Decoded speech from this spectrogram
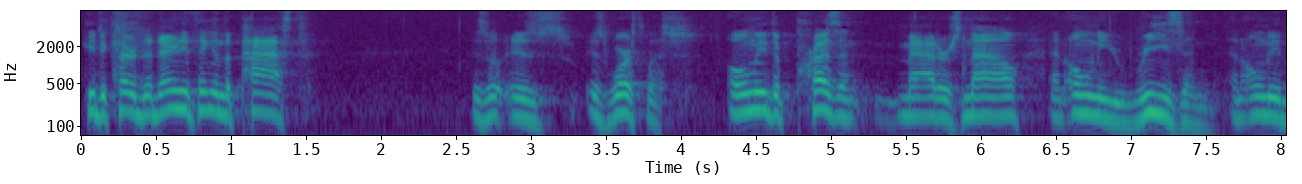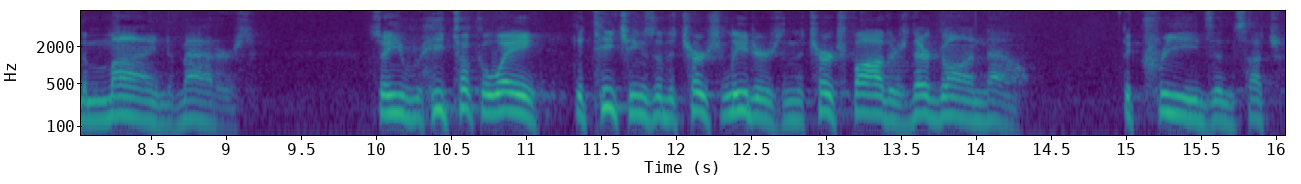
he declared that anything in the past is, is, is worthless. Only the present matters now, and only reason and only the mind matters. So he, he took away the teachings of the church leaders and the church fathers. They're gone now, the creeds and such.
